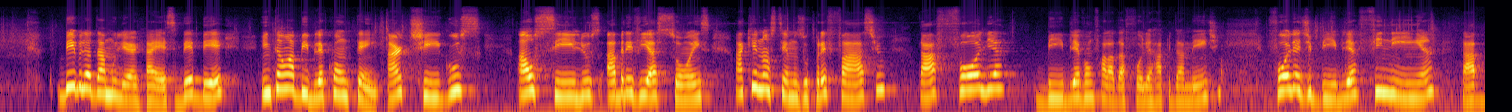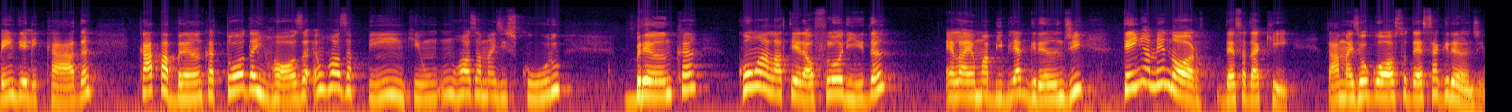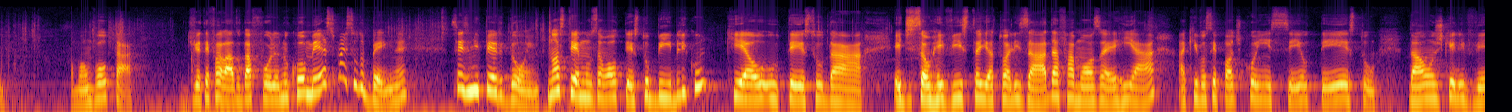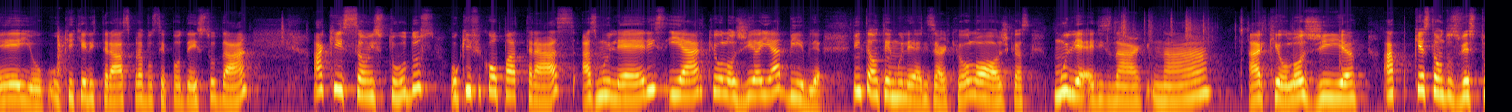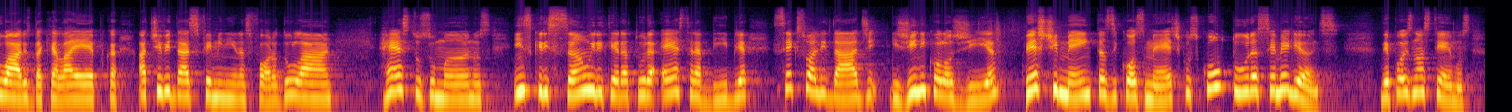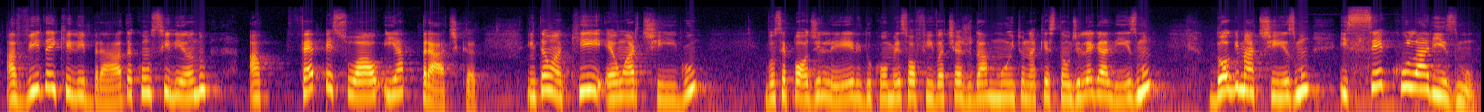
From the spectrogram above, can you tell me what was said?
Bíblia da Mulher da SBB. Então a Bíblia contém artigos, auxílios, abreviações. Aqui nós temos o prefácio, tá? Folha Bíblia, vamos falar da folha rapidamente. Folha de Bíblia fininha, tá? Bem delicada capa branca, toda em rosa, é um rosa pink, um, um rosa mais escuro, branca, com a lateral florida. Ela é uma Bíblia grande, tem a menor dessa daqui, tá? Mas eu gosto dessa grande. Então, vamos voltar. Devia ter falado da folha no começo, mas tudo bem, né? Vocês me perdoem. Nós temos o texto bíblico, que é o texto da edição revista e atualizada, a famosa RA. Aqui você pode conhecer o texto, da onde que ele veio, o que, que ele traz para você poder estudar. Aqui são estudos, o que ficou para trás, as mulheres e a arqueologia e a Bíblia. Então, tem mulheres arqueológicas, mulheres na, na arqueologia, a questão dos vestuários daquela época, atividades femininas fora do lar, restos humanos, inscrição e literatura extra-bíblia, sexualidade e ginecologia, vestimentas e cosméticos, culturas semelhantes. Depois nós temos a vida equilibrada, conciliando a fé pessoal e a prática. Então aqui é um artigo, você pode ler ele do começo ao fim, vai te ajudar muito na questão de legalismo, dogmatismo e secularismo.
